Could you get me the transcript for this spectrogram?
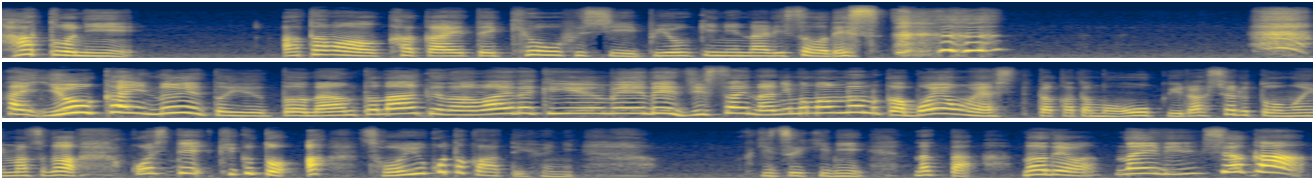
鳩に頭を抱えて恐怖し病気になりそうです。はい妖怪ヌエというとなんとなく名前だけ有名で実際何者なのかモヤモヤしてた方も多くいらっしゃると思いますがこうして聞くとあそういうことかっていうふうに気づきになったのではないでしょうか。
